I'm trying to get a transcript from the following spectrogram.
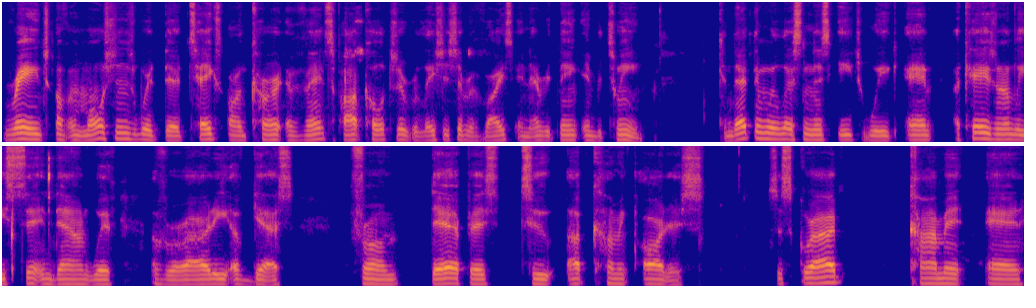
range of emotions with their takes on current events pop culture relationship advice and everything in between connecting with listeners each week and occasionally sitting down with a variety of guests from therapists to upcoming artists. Subscribe, comment, and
